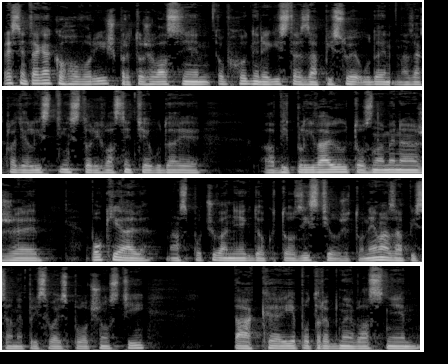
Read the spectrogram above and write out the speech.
Presne tak, ako hovoríš, pretože vlastne obchodný register zapisuje údaje na základe listín, z ktorých vlastne tie údaje vyplývajú. To znamená, že pokiaľ nás počúva niekto, kto zistil, že to nemá zapísané pri svojej spoločnosti, tak je potrebné vlastne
